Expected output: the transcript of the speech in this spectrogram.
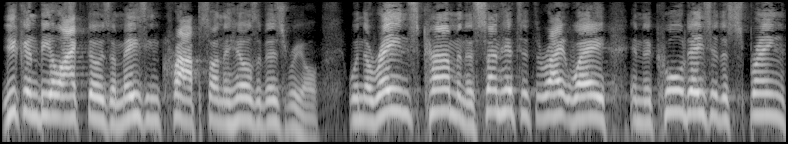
You can be like those amazing crops on the hills of Israel. When the rains come and the sun hits it the right way in the cool days of the spring,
